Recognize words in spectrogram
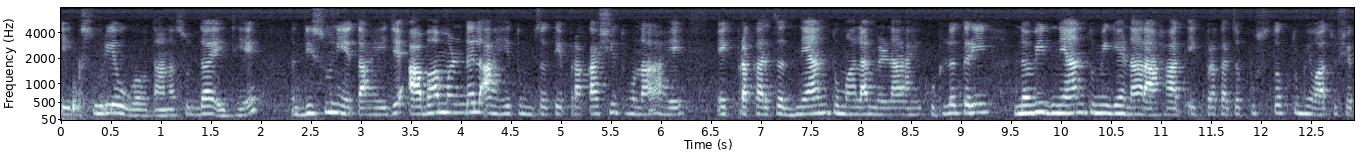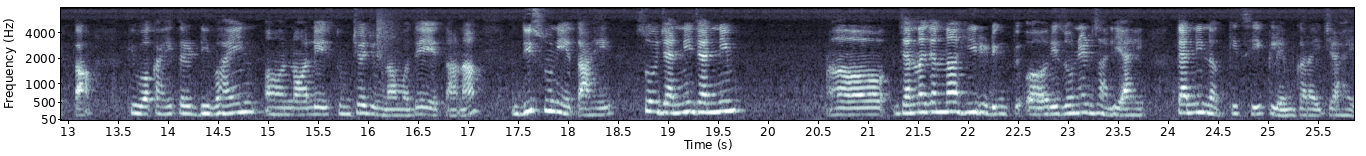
एक सूर्य उगवताना सुद्धा येथे दिसून येत आहे. जे आभामंडल आहे तुमचं ते प्रकाशित होणार आहे. एक प्रकारचं ज्ञान तुम्हाला मिळणार आहे. कुठलं तरी नवी ज्ञान तुम्ही घेणार आहात. एक प्रकारचं पुस्तक तुम्ही वाचू शकता. किंवा काहीतरी डिव्हाइन नॉलेज तुमच्या जीवनामध्ये येताना दिसून येत आहे. सो ज्यांनी ज्यांनी ज्यांना ज्यांना ही रिडिंग रिझोनेट झाली आहे त्यांनी नक्कीच ही क्लेम करायची आहे.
